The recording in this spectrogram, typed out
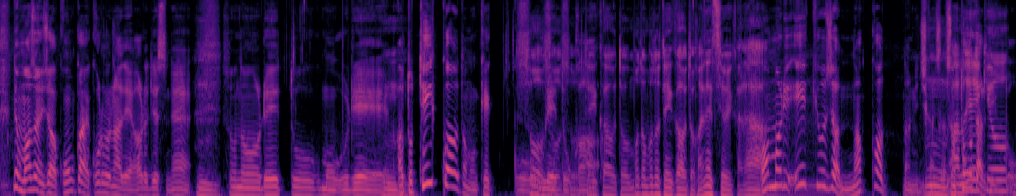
でもまさにじゃあ今回コロナであれですね、うん、その冷凍も売れ、うん、あとテイクアウトも結構売れとか。テイクアウト。もともとテイクアウトがね強いから。あんまり影響じゃなかったに近いですか、うん、影響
